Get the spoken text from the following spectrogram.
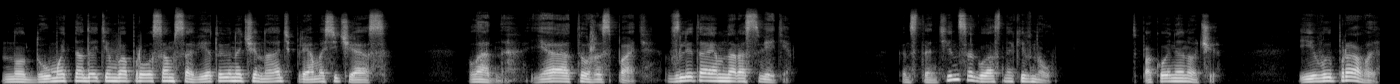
Но думать над этим вопросом советую начинать прямо сейчас. Ладно, я тоже спать. Взлетаем на рассвете». Константин согласно кивнул. «Спокойной ночи». «И вы правы.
